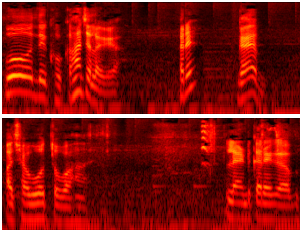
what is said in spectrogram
वो देखो, कहाँ चला गया? अरे, गायब? अच्छा वो तो वहाँ है। लैंड करेगा अब।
